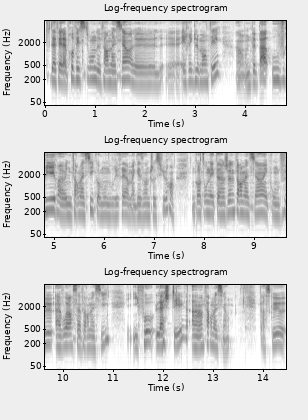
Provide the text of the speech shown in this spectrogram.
Tout à fait. La profession de pharmacien est réglementée. Hein. On ne peut pas ouvrir euh, une pharmacie comme on ouvrirait un magasin de chaussures. Donc, quand on est un jeune pharmacien et qu'on veut avoir sa pharmacie, il faut l'acheter à un pharmacien parce que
